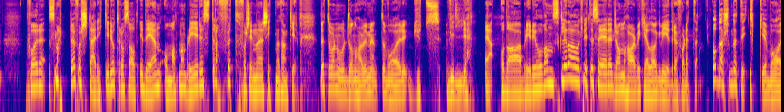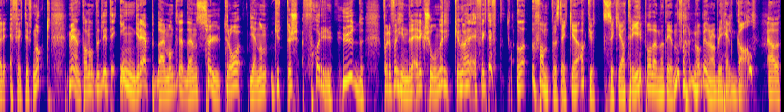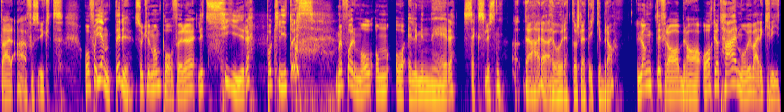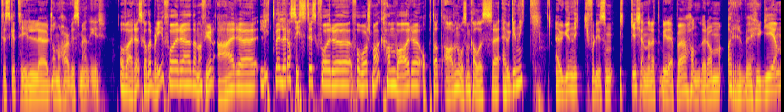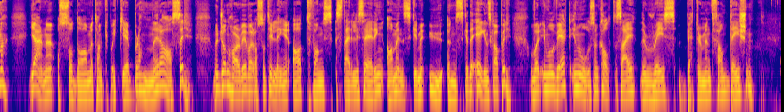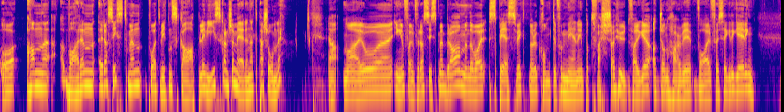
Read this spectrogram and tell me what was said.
For smerte forsterker jo tross alt ideen om at man blir straffet for sine skitne tanker. Dette var noe John Harvey mente var Guds vilje. Ja, og da blir det jo vanskelig da å kritisere John Harvey Kellogg videre for dette. Og dersom dette ikke var effektivt nok, mente han at et lite inngrep der man tredde en sølvtråd gjennom gutters forhud for å forhindre ereksjoner, kunne være effektivt. Da fantes det ikke akuttpsykiatri på denne tiden, for nå begynner han å bli helt gal. Ja, dette her er for sykt. Og for jenter så kunne man påføre litt syre på klitoris med formål om å eliminere sexlysten. Det her er jo rett og slett ikke bra. Langt ifra bra, og akkurat her må vi være kritiske til eh, John Harveys meninger. Og verre skal det bli, for eh, denne fyren er eh, litt vel rasistisk for, for vår smak. Han var opptatt av noe som kalles eugenikk. Eugenikk, for de som ikke kjenner dette begrepet, handler om arvehygiene. Gjerne også da med tanke på ikke blande raser. Men John Harvey var også tilhenger av tvangssterilisering av mennesker med uønskede egenskaper, og var involvert i noe som kalte seg The Race Betterment Foundation. Og han var en rasist, men på et vitenskapelig vis kanskje mer enn et personlig. Ja, nå er jo eh, ingen form for rasisme bra, men det var spesifikt når det kom til formening på tvers av hudfarge at John Harvey var for segregering.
